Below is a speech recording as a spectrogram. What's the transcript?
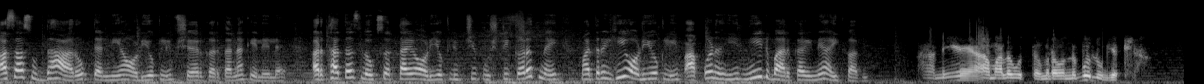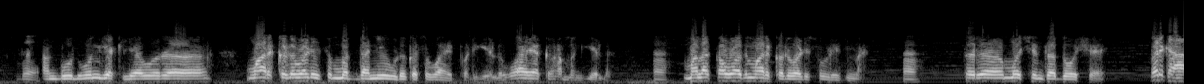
असा सुद्धा आरोप त्यांनी या ऑडिओ क्लिप शेअर करताना केलेला आहे. अर्थातच लोकसत्ता या ऑडिओ क्लिपची पुष्टी करत नाही मात्र ही ऑडिओ क्लिप आपणही नीट बारकाईने ऐकावी. आणि आम्हाला उत्तमरावांना बोलवून घेतलं. आणि बोलवून घेतल्यावर मार्कडवाडीचं मतदान एवढं कसं वायपट गेलं वाया कामन हा. गेलं मला कवाज मार्कडवाडी सोडित. नाही तर मशीनचा दोष आहे बरं का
